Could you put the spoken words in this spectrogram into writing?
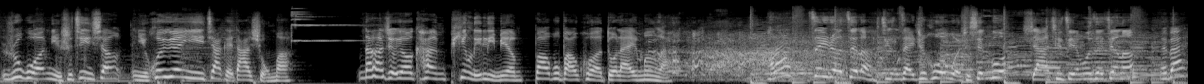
如果你是静香，你会愿意嫁给大雄吗？那就要看聘礼里面包不包括哆啦 A 梦了。好啦，最热最乐尽在知乎，我是仙姑，下期节目再见了，拜拜。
